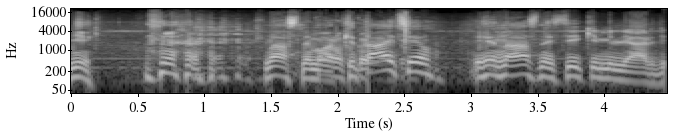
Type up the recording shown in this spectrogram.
ні. Нас немає китайців і нас не стільки мільярдів.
